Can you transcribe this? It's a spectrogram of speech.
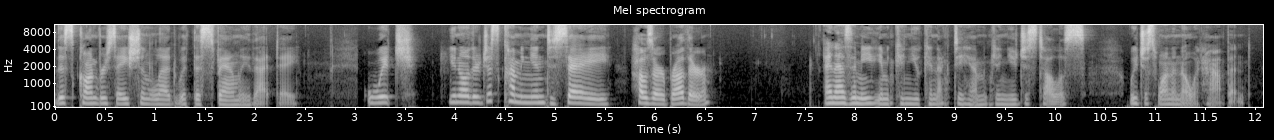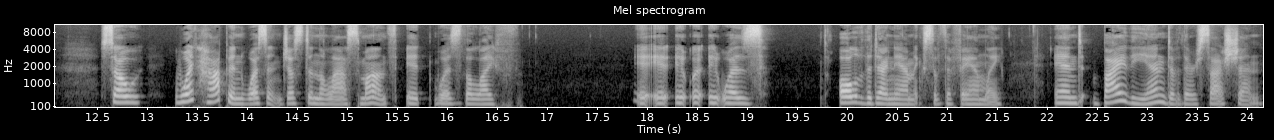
this conversation led with this family that day, which, you know, they're just coming in to say, How's our brother? And as a medium, can you connect to him? Can you just tell us? We just want to know what happened. So, what happened wasn't just in the last month, it was the life. It, it, it, it was all of the dynamics of the family. And by the end of their session,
